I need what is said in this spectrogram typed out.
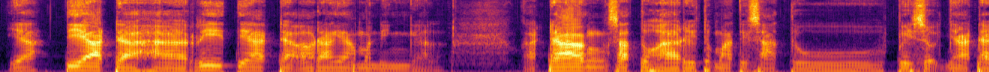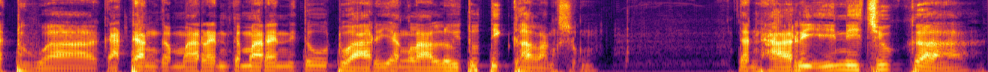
Ya, tiada hari tiada orang yang meninggal. Kadang satu hari itu mati satu, besoknya ada dua. Kadang kemarin-kemarin itu dua hari yang lalu itu tiga langsung. Dan hari ini juga,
